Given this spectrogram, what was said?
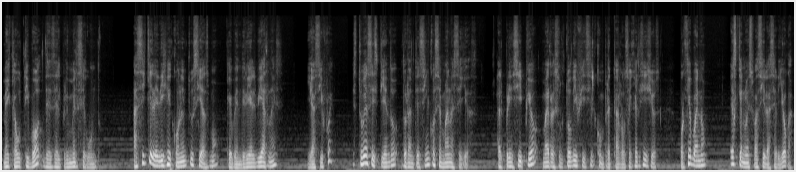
me cautivó desde el primer segundo. Así que le dije con entusiasmo que vendría el viernes y así fue. Estuve asistiendo durante cinco semanas seguidas. Al principio me resultó difícil completar los ejercicios, porque bueno, es que no es fácil hacer yoga,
